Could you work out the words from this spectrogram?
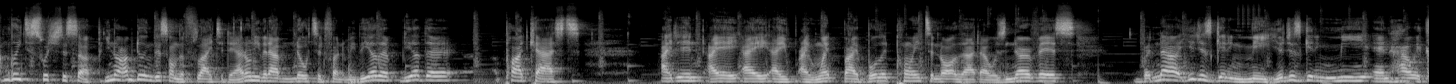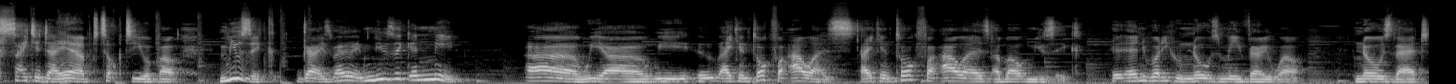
I'm going to switch this up. You know, I'm doing this on the fly today. I don't even have notes in front of me. The other the other podcasts, I didn't. I I I, I went by bullet points and all that. I was nervous. But now you're just getting me. You're just getting me and how excited I am to talk to you about music, guys. By the way, music and me. Ah, uh, we are we. I can talk for hours. I can talk for hours about music. Anybody who knows me very well knows that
